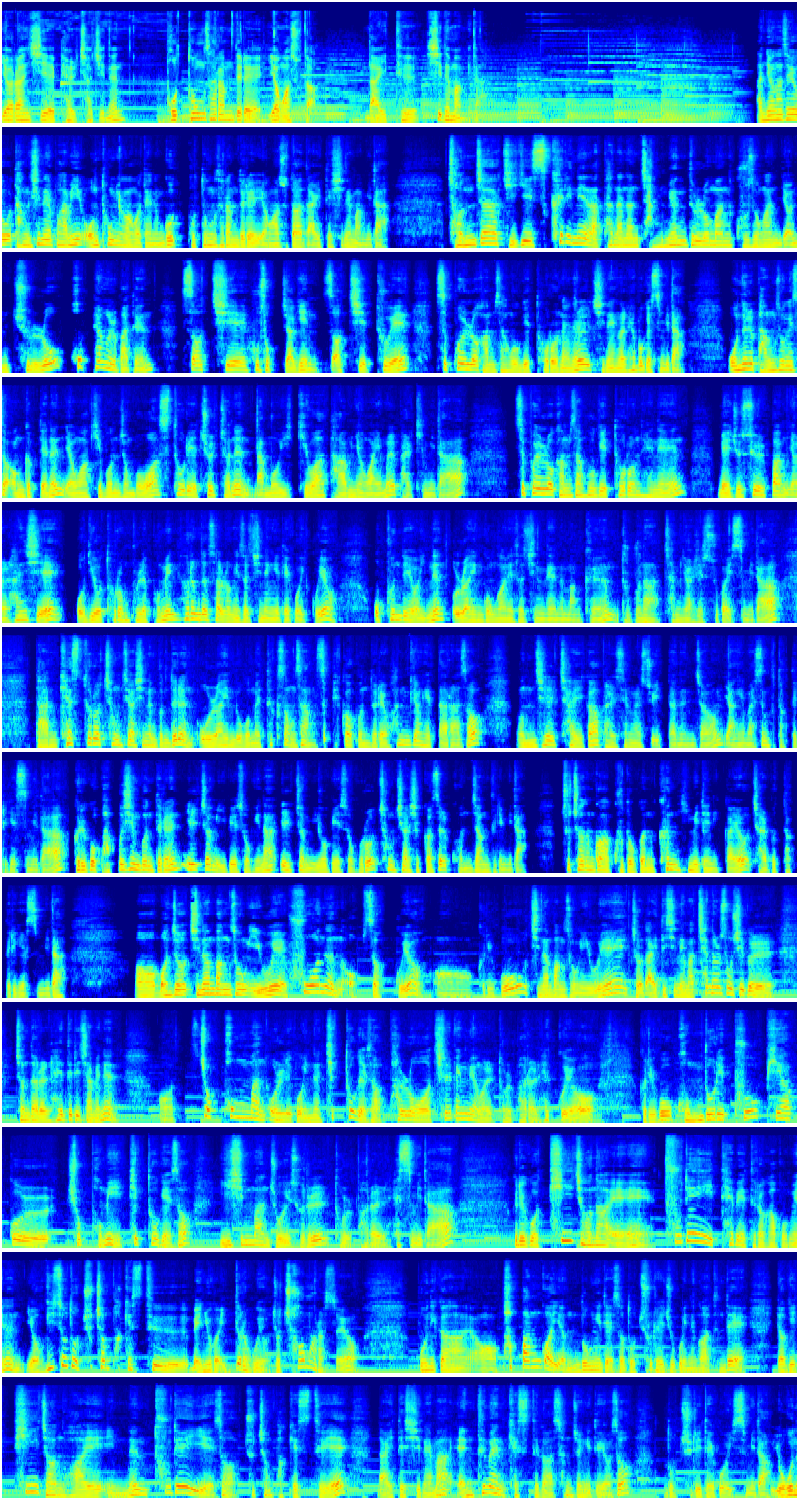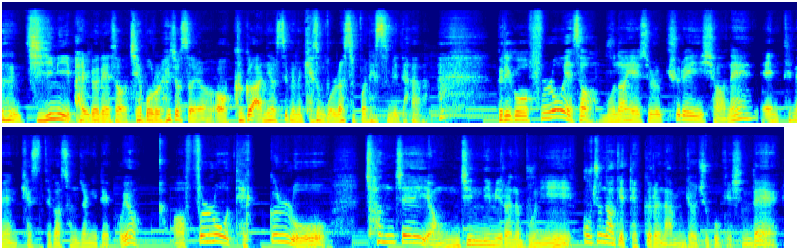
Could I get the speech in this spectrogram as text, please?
11시에 펼쳐지는 보통 사람들의 영화수다 나이트 시네마입니다. 안녕하세요. 당신의 밤이 온통 영화가 되는 곳 보통 사람들의 영화수다 나이트 시네마입니다. 전자기기 스크린에 나타나는 장면들로만 구성한 연출로 호평을 받은 서치의 후속작인 서치2의 스포일러 감상 후기 토론회를 진행을 해보겠습니다. 오늘 방송에서 언급되는 영화 기본 정보와 스토리의 출처는 나무 위키와 다음 영화임을 밝힙니다. 스포일러 감상 후기 토론회는 매주 수요일 밤 11시에 오디오 토론 플랫폼인 흐름드 살롱에서 진행이 되고 있고요. 오픈되어 있는 온라인 공간에서 진행되는 만큼 누구나 참여하실 수가 있습니다. 단 캐스트로 청취하시는 분들은 온라인 녹음의 특성상 스피커분들의 환경에 따라서 음질 차이가 발생할 수 있다는 점 양해 말씀 부탁드리겠습니다. 그리고 바쁘신 분들은 1.2배속이나 1.25배속으로 청취하실 것을 권장드립니다. 추천과 구독은 큰 힘이 되니까요. 잘 부탁드리겠습니다. 어, 먼저 지난 방송 이후에 후원은 없었고요. 어, 그리고 지난 방송 이후에 저 나이트 시네마 채널 소식을 전달을 해드리자면은 어, 숏폼만 올리고 있는 틱톡에서 팔로워 700명을 돌파를 했고요. 그리고 곰돌이푸 피와 꿀 숏폼이 틱톡에서 20만 조회수를 돌파를 했습니다. 그리고 T 전화에 투데이 탭에 들어가 보면은 여기서도 추천 팟캐스트 메뉴가 있더라고요. 저 처음 알았어요. 보니까 어, 팟빵과 연동이 돼서 노출해주고 있는 것 같은데 여기 T 전화에 있는 투데이에서 추천 팟캐스트에 나이트 시네마 앤트맨 캐스트가 선정이 되어서 노출이 되고 있습니다. 요거는 지인이 발견해서 제보를 해줬어요. 어, 그거 아니었으면 계속 몰랐을 뻔했습니다. 그리고 플로에서 문화예술 큐레이션의 앤트맨 캐스트가 선정이 됐고요. 어, 플로 댓글로 천재영진님이라는 분이 꾸준하게 댓글을 남겨주고 계신데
